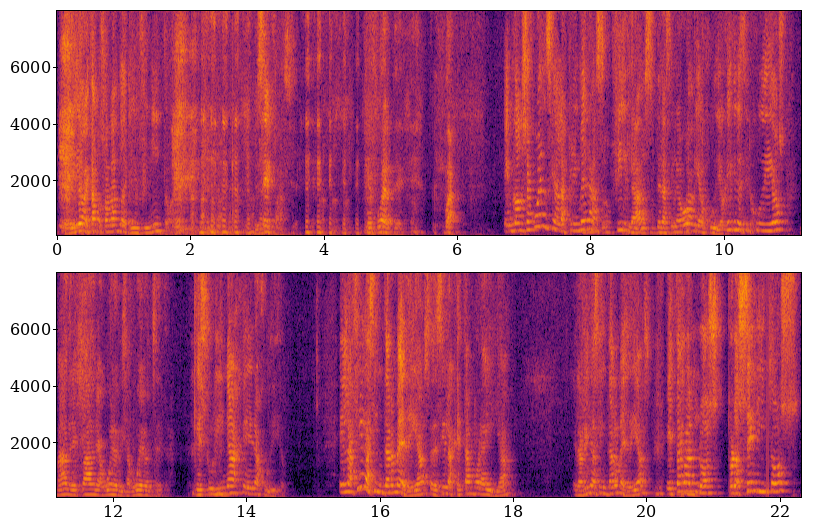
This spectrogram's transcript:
Te digo que estamos hablando del infinito, ¿eh? Que sepas. Qué fuerte. Bueno, en consecuencia, en las primeras filas de la sinagoga había judíos. ¿Qué quiere decir judíos? Madre, padre, abuelo, bisabuelo, etc. Que su linaje era judío. En las filas intermedias, es decir, las que están por ahí ya, en las filas intermedias, estaban los prosélitos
